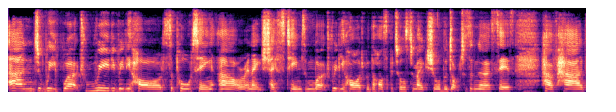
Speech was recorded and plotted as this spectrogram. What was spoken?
and we've worked really, really hard supporting our NHS teams and worked really hard with the hospitals to make sure the doctors and nurses have had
